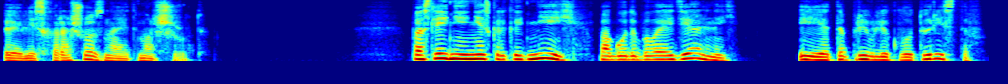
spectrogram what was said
Элис хорошо знает маршрут. Последние несколько дней погода была идеальной, и это привлекло туристов.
